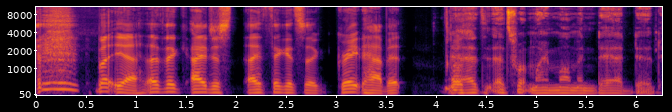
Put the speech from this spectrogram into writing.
but yeah i think i just i think it's a great habit Yeah, that- that's what my mom and dad did.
